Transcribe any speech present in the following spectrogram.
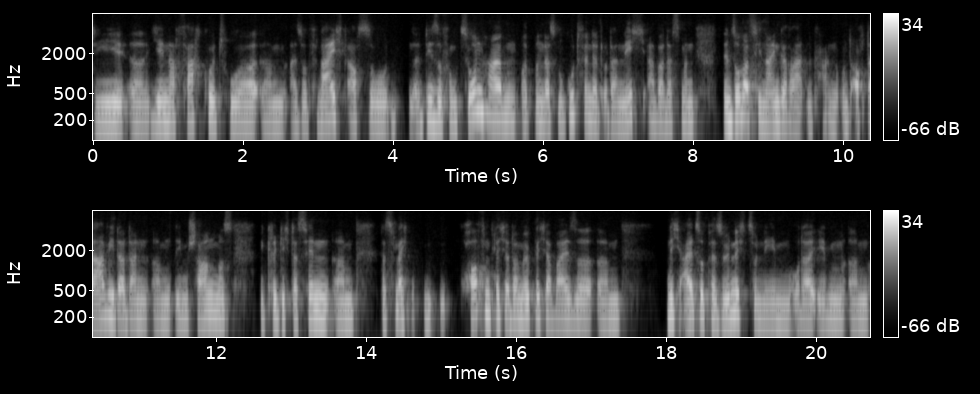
die äh, je nach Fachkultur ähm, also vielleicht auch so äh, diese Funktion haben, ob man das nur gut findet oder nicht, aber dass man in sowas hineingeraten kann und auch da wieder dann ähm, eben schauen muss, wie kriege ich das hin, ähm, dass vielleicht hoffentlich oder möglicherweise ähm, nicht allzu persönlich zu nehmen oder eben ähm,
